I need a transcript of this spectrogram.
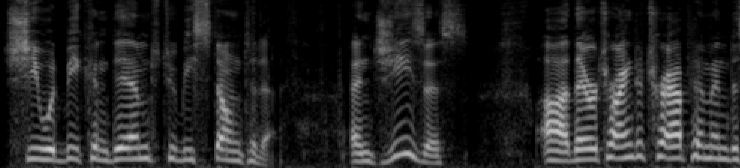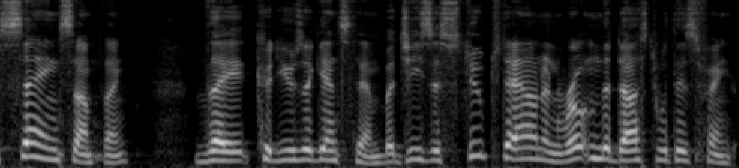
she would be condemned to be stoned to death. And Jesus, uh, they were trying to trap him into saying something they could use against him. But Jesus stooped down and wrote in the dust with his finger.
